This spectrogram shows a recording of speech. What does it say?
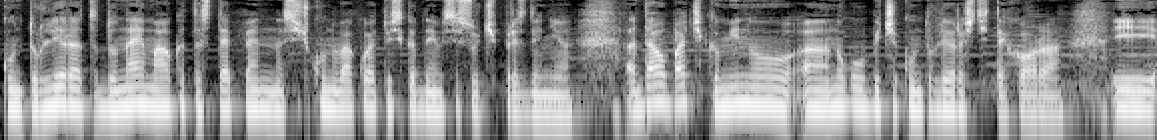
контролират до най-малката степен на всичко това, което искат да им се случи през деня. Да, обаче Камино много обича контролиращите хора. И,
